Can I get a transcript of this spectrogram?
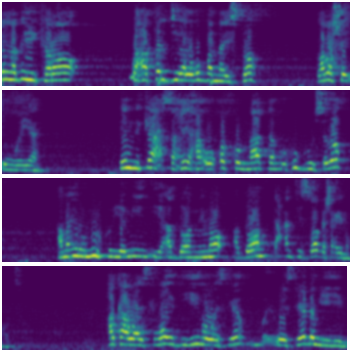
in la dhihi karo waxa farjiga lagu bannaysto laba shay un weeyaan. In nikaax saxiixa uu qofku naagtan uu ku guursado ama inuu mulkul yamiin iyo addoonnimo addoon gacantiisa soo gasha ay noqoto. Halkaa waa iskaga eg yihiin oo way iskaga dhow yihiin.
